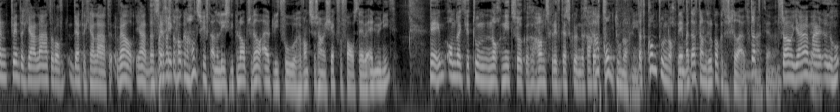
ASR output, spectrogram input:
en twintig jaar later of dertig jaar later wel. Ja, dan Maar zeg er was ik, toch ook een handschriftanalyse die Knoops wel uit liet voeren... want ze zou een cheque vervalst hebben en u niet? Nee, omdat je toen nog niet zulke handschriftdeskundigen had. Dat kon toen nog niet. Dat kon toen nog niet. Nee, maar dat kan natuurlijk ook het verschil uitgemaakt Dat hebben. zou ja, maar hoe,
